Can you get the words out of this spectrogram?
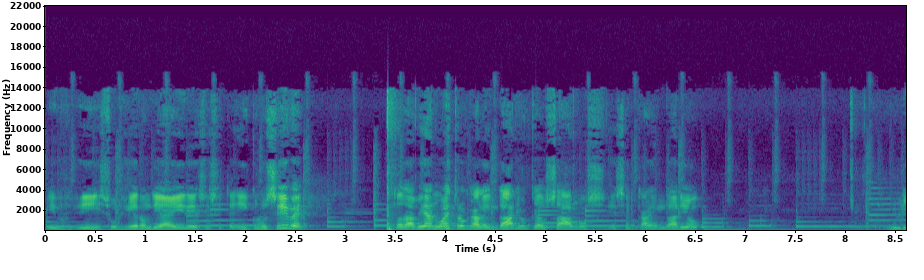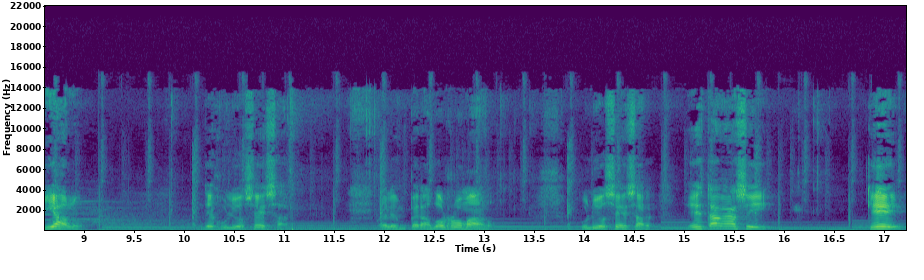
y, y surgieron de ahí de ese sistema. Inclusive Todavía nuestro calendario que usamos es el calendario juliano de Julio César, el emperador romano. Julio César es tan así que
